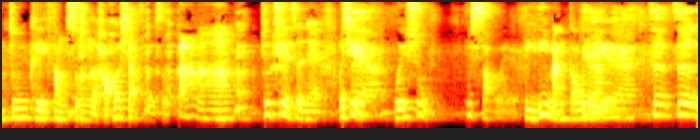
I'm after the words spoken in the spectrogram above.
我终于可以放松了，好好享受的时候，当然啊，就确诊哎，而且为数不少哎，比例蛮高的对啊，耶。对啊。这这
